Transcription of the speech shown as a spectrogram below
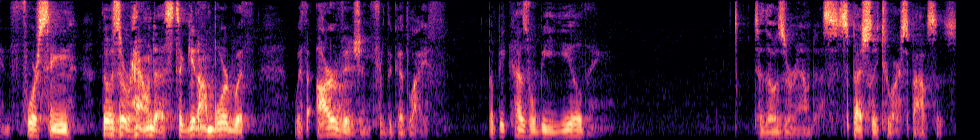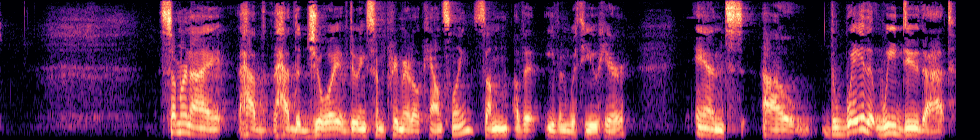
and forcing those around us to get on board with, with our vision for the good life but because we'll be yielding to those around us, especially to our spouses. Summer and I have had the joy of doing some premarital counseling, some of it even with you here. And uh, the way that we do that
